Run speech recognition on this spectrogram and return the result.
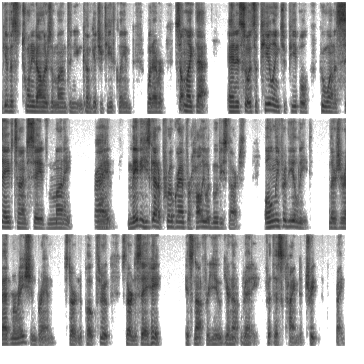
Give us $20 a month and you can come get your teeth cleaned, whatever, something like that. And it's, so it's appealing to people who want to save time, save money, right. right? Maybe he's got a program for Hollywood movie stars, only for the elite. There's your admiration brand starting to poke through, starting to say, hey, it's not for you. You're not ready for this kind of treatment, right?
